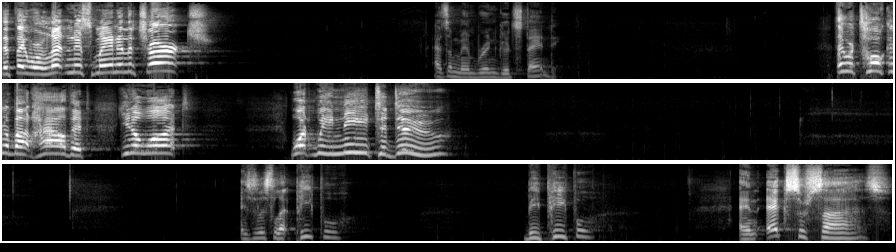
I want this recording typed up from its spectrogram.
that they were letting this man in the church as a member in good standing. They were talking about how that, you know what? What we need to do is just let people be people and exercise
